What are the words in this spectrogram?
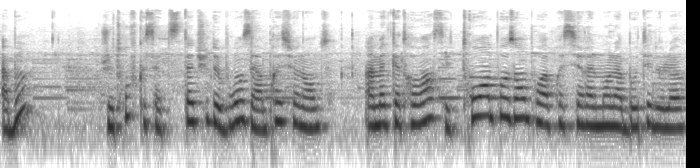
ah bon? Je trouve que cette statue de bronze est impressionnante. 1m80, c'est trop imposant pour apprécier réellement la beauté de l'œuvre.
